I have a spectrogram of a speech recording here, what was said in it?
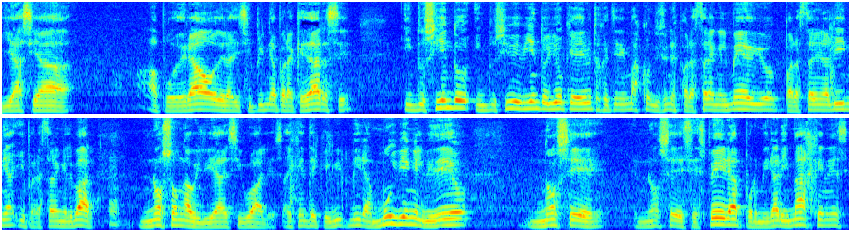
ya se ha apoderado de la disciplina para quedarse, induciendo, inclusive viendo yo que hay árbitros que tienen más condiciones para estar en el medio, para estar en la línea y para estar en el bar. No son habilidades iguales. Hay gente que mira muy bien el video, no se, no se desespera por mirar imágenes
